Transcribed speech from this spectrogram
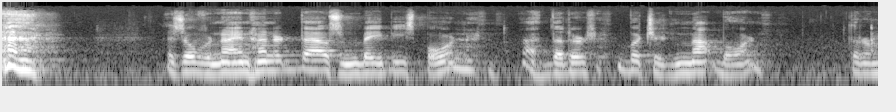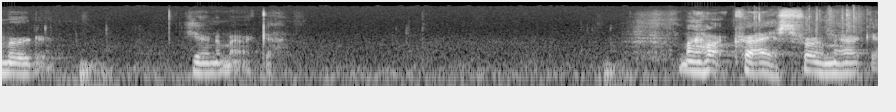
There's over 900,000 babies born uh, that are butchered and not born, that are murdered here in America. My heart cries for America.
